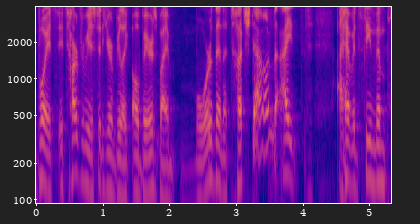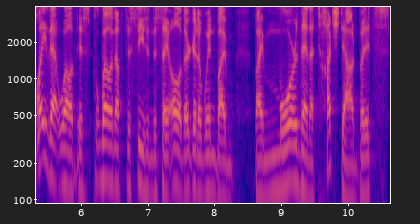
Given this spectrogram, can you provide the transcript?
Boy, it's it's hard for me to sit here and be like, oh, Bears by more than a touchdown. I I haven't seen them play that well this well enough this season to say, oh, they're going to win by by more than a touchdown. But it's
